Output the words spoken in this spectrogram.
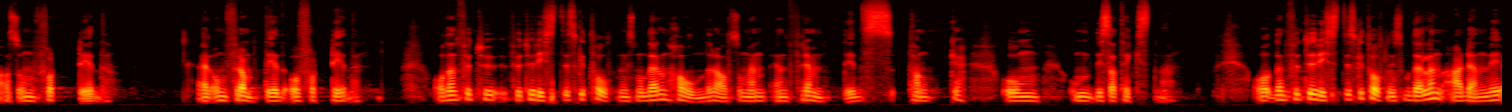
Altså om fortid. Eller om framtid og fortid. Og Den futuristiske tolkningsmodellen handler altså om en, en fremtidstanke om, om, disse tekstene. Og den futuristiske tolkningsmodellen er den vi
